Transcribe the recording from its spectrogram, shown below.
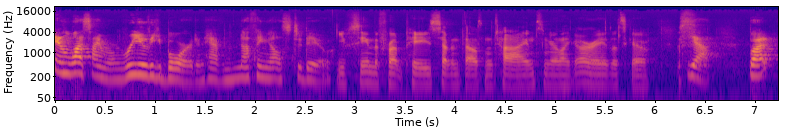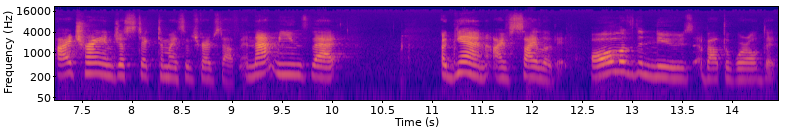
unless I'm really bored and have nothing else to do. You've seen the front page 7,000 times and you're like, all right, let's go. Yeah. But I try and just stick to my subscribe stuff. And that means that, again, I've siloed it. All of the news about the world that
